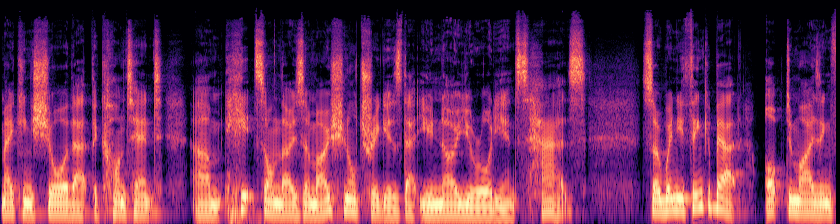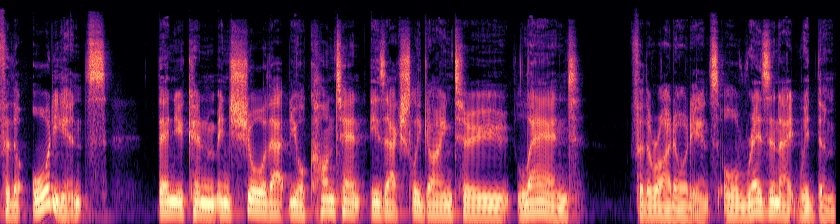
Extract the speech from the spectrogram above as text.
making sure that the content um, hits on those emotional triggers that you know your audience has. So when you think about optimizing for the audience, then you can ensure that your content is actually going to land for the right audience or resonate with them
